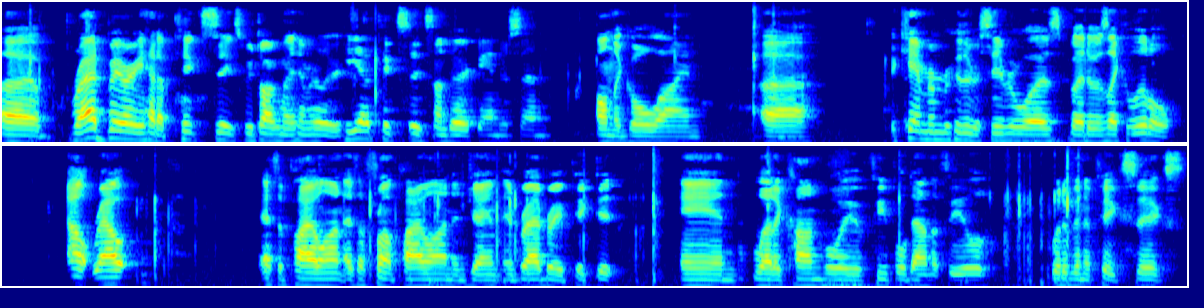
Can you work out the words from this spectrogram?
Uh, Bradberry had a pick six. We were talking about him earlier. He had a pick six on Derek Anderson on the goal line. Uh, I can't remember who the receiver was, but it was like a little out route at the pylon, at the front pylon, and, Jam- and Bradberry picked it and led a convoy of people down the field. Would have been a pick six.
